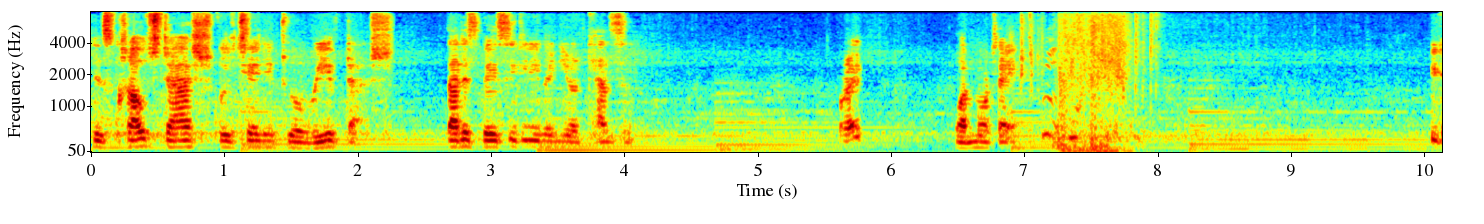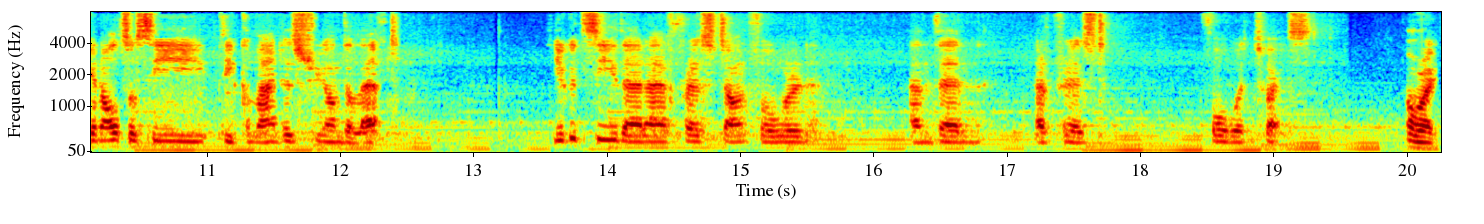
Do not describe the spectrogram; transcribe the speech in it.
his crouch dash will change into a wave dash. That is basically when you're canceling. Right? One more time. You can also see the command history on the left. You could see that I've pressed down forward and then I've pressed forward twice. Alright,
